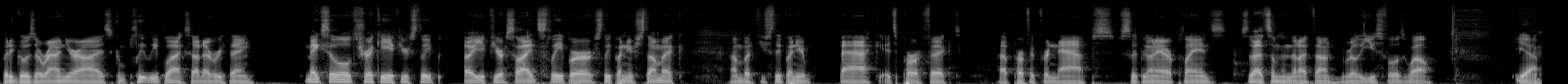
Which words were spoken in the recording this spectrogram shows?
But it goes around your eyes, completely blacks out everything. Makes it a little tricky if you're sleep uh, if you're a side sleeper or sleep on your stomach. Um, but if you sleep on your back, it's perfect. Uh, perfect for naps, sleeping on airplanes. So that's something that I found really useful as well. Yeah.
